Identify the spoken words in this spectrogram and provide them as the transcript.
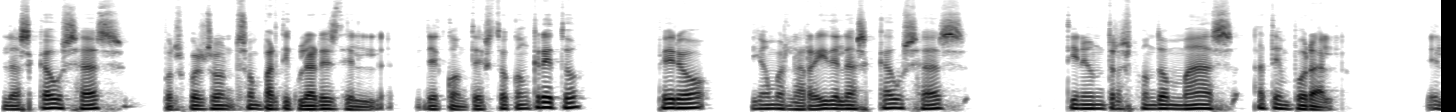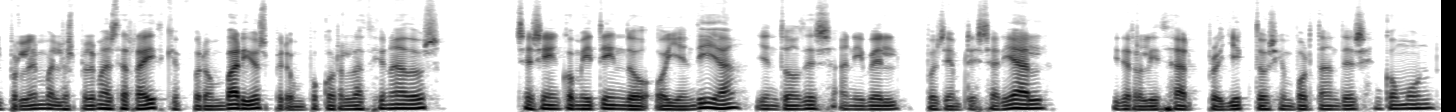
las causas, por supuesto, son, son particulares del, del contexto concreto, pero, digamos, la raíz de las causas tiene un trasfondo más atemporal, el problema, los problemas de raíz, que fueron varios, pero un poco relacionados, se siguen cometiendo hoy en día y entonces a nivel pues, empresarial y de realizar proyectos importantes en común,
